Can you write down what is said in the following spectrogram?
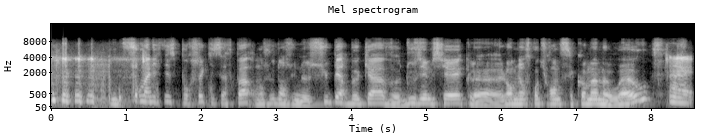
Donc, Sur Maléfice, pour ceux qui savent pas, on joue dans une superbe cave 12e siècle. euh, L'ambiance quand tu rentres, c'est quand même euh, waouh. Ouais.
